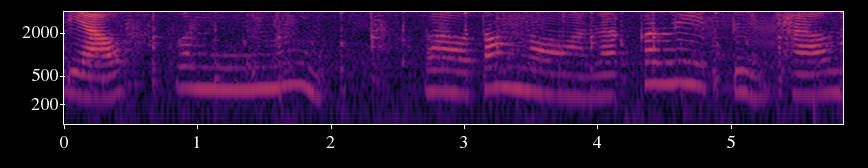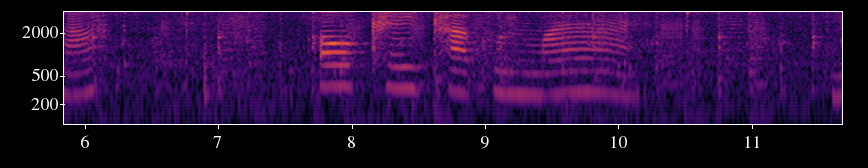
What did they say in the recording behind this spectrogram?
เดี๋ยววันนี้เราต้องนอนแล้วก็รีบตื่นเช้านะ โอเคค่ะคุณแม่คุณ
